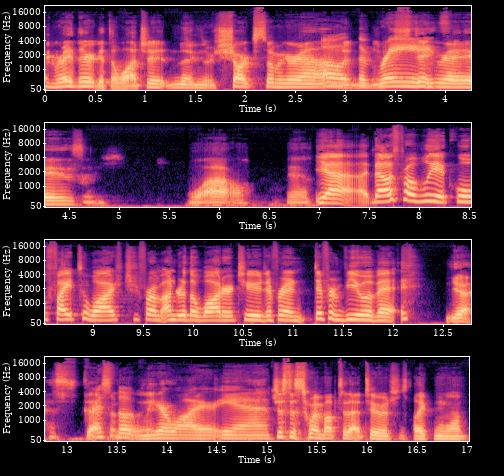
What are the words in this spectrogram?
right there, get to watch it, and like, there's sharks swimming around. Oh, and, the rays. stingrays, and wow, yeah, Yeah, that was probably a cool fight to watch from under the water too. Different different view of it. yes, crystal definitely. clear water. Yeah. Just to swim up to that too, it's just like know,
